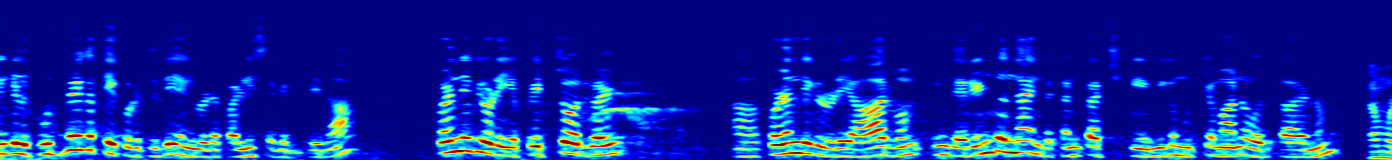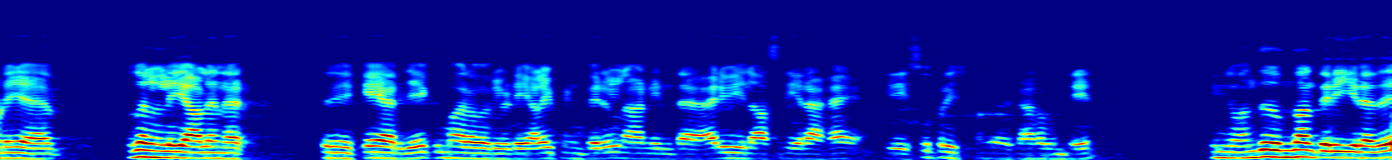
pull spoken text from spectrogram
எங்களுக்கு உத்வேகத்தை கொடுத்தது எங்களோட பள்ளி செக்ரட்டரி தான். குழந்தைகளுடைய பெற்றோர்கள் குழந்தைகளுடைய ஆர்வம் இந்த ரெண்டும் தான் இந்த கண்காட்சிக்கு மிக முக்கியமான ஒரு காரணம். நம்முடைய முதல்நிலை ஆளுநர் திரு கே ஆர் ஜெயக்குமார் அவர்களுடைய அழைப்பின் பேரில் நான் இந்த அறிவியல் ஆசிரியராக இதை சூப்பர்வைஸ் பண்ணுவதற்காக வந்தேன். இங்கு வந்ததும் தான் தெரிகிறது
